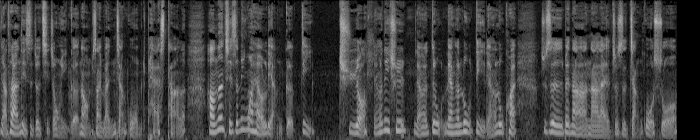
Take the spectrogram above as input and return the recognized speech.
亚特兰蒂斯就是其中一个，那我们上一班已经讲过，我们就 pass 它了。好，那其实另外还有两个地区哦，两个地区，两个陆，两个陆地，两个陆块，就是被大家拿来就是讲过，说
